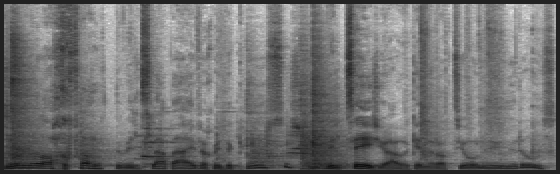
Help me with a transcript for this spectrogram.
Nur noch Lachfalten, weil das Leben einfach wieder Genuss ist. Weil du siehst ja auch eine Generation jünger aus.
